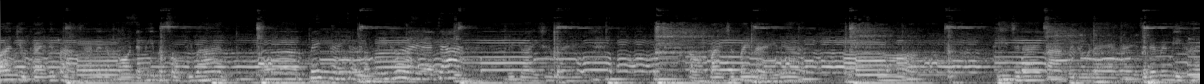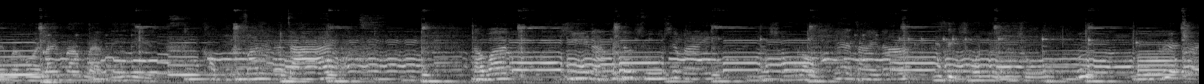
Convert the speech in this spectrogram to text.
บ้านอยู่ไกลหรือเปล่าจ๊ะนายนครเดี๋ยวพี่มาส่งที่บ้าน เออไม่ไกลจากตรงนี้เท่าไหร่นะจ้าไม่ไกลใช่ไหมต่อไปจะไปไหนเนี่ย ก็พี่จะได้ตามไปดูแลไงจะได้ไม่มีใครมาคอยไล่ตามแบบนี้อีกขอบคุณมากเลยนะจ้าแต่ว่าพี่น่ะไม่เจ้าชู้ใช่ไหมมีเจ้าชู้หรอกแน่ใจนะ มีสิชนมีเจ้าชู้อืมรู้ได้ไง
